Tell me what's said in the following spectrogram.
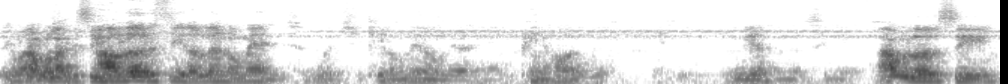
They- Well, I would like to see. I would love to see the Orlando Magic with Shaquille O'Neal on there and Penny Hardaway. Yeah. I'd love to see. I would love to see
